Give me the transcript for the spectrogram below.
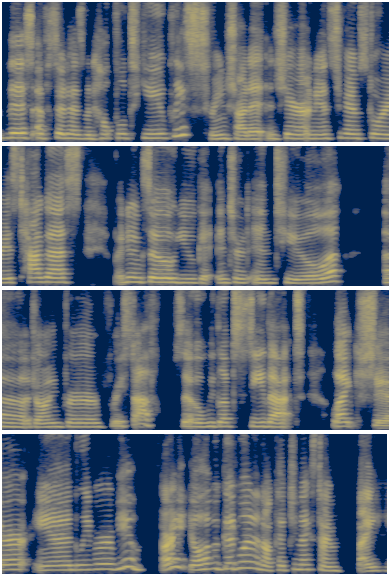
this episode has been helpful to you, please screenshot it and share it on your Instagram stories. Tag us. By doing so, you get entered into uh, drawing for free stuff. So we'd love to see that. Like, share, and leave a review. All right, y'all have a good one, and I'll catch you next time. Bye.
